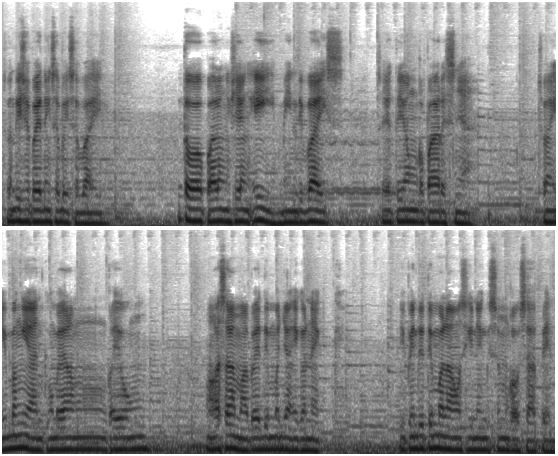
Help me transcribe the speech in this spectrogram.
So hindi siya pwedeng sabay-sabay. Ito parang siya yung A main device. So ito yung kapares niya. So ang ibang yan kung meron kayong mga kasama pwede mo dyan i-connect. Pipindutin mo lang kung sino yung gusto mong kausapin.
